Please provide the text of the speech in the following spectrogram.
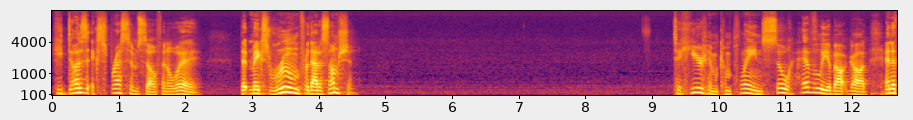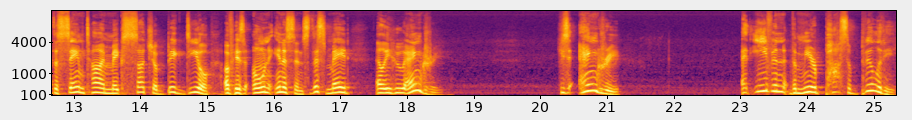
he does express himself in a way that makes room for that assumption. To hear him complain so heavily about God and at the same time make such a big deal of his own innocence, this made Elihu angry. He's angry at even the mere possibility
